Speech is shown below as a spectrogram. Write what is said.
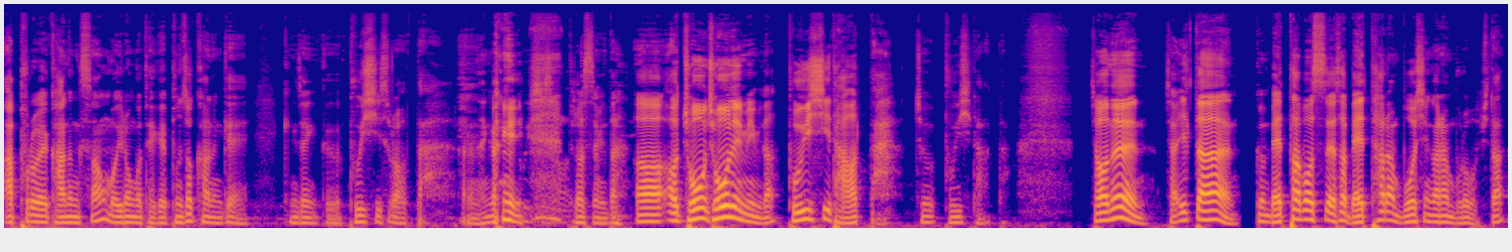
앞으로의 가능성 뭐 이런 거 되게 분석하는 게 굉장히 그 VC스러웠다라는 생각이 들었습니다. 어, 어 좋은 좋은 의미입니다. VC다웠다. 저 VC다웠다. 저는 자 일단 그 메타버스에서 메타란 무엇인가를 한번 물어봅시다.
